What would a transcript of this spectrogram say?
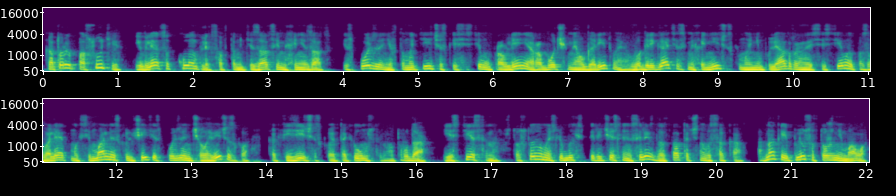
которые по сути являются комплексом автоматизации и механизации. Использование автоматической системы управления рабочими алгоритмами в агрегате с механической манипуляторной системой позволяет максимально исключить использование человеческого, как физического, так и умственного труда. Естественно, что стоимость любых из перечисленных средств достаточно высока. Однако и плюсов тоже немало.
